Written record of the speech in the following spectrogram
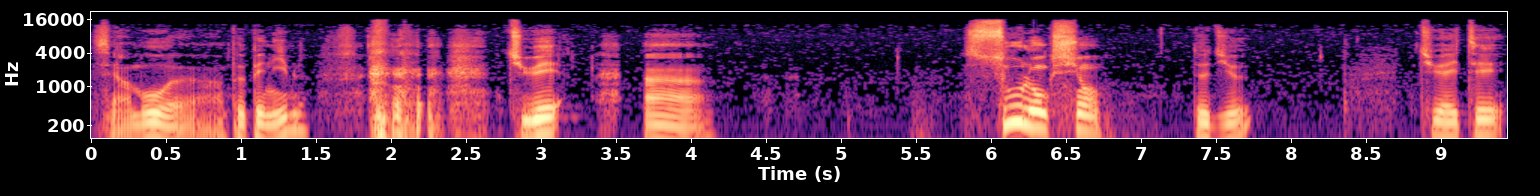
C'est un mot euh, un peu pénible. tu es un sous l'onction de Dieu. Tu as été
